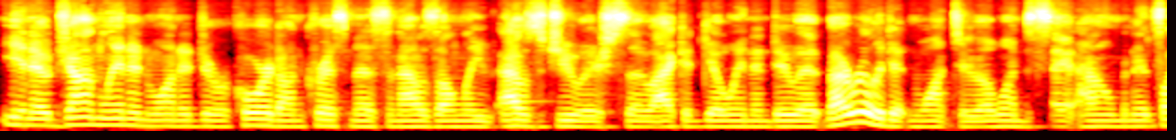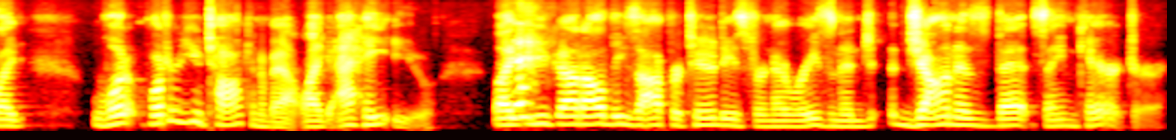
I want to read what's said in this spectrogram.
you know, John Lennon wanted to record on Christmas, and I was only I was Jewish, so I could go in and do it, but I really didn't want to. I wanted to stay at home, and it's like, what what are you talking about? Like, I hate you. Like, you got all these opportunities for no reason, and Jon is that same character.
